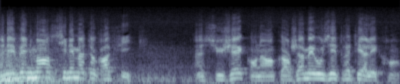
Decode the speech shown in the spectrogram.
Un événement cinématographique. Un sujet qu'on n'a encore jamais osé traiter à l'écran.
